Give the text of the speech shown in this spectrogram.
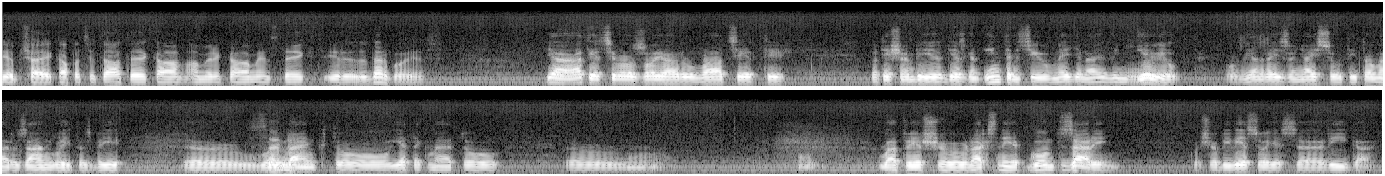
jeb šai kapacitātē, kā Amerikā mēdz teikt, ir darbojies. Jā, attiecībā uz Ojāru Vācieti patiešām bija diezgan intensīvi mēģinājumi viņu ievilkt. Un vienreiz viņu aizsūtīja tomēr uz Angliju. Tas bija, uh, lai lenktu, ietekmētu uh, latviešu rakstnieku Guntu Zāriņu, kurš jau bija viesojies uh, Rīgā un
